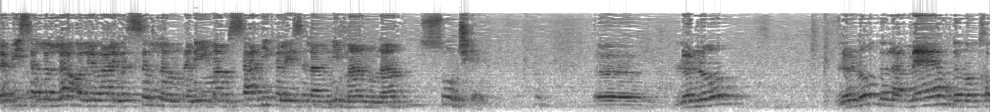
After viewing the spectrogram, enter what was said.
નબી સલ્લલ્લાહુ અલૈહિ વસલ્લમ અને ઇમામ સાદિક અલૈહિ સલામની માનું નામ શું છે? nom Le nom de la mère de notre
